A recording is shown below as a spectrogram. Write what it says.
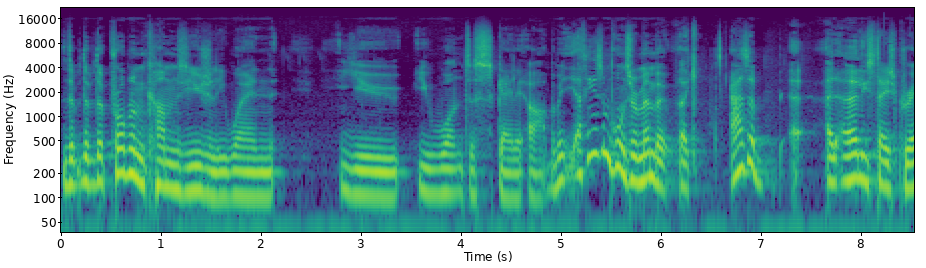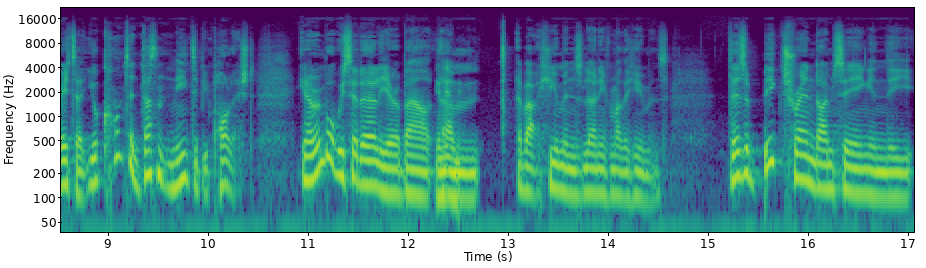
the, the, the problem comes usually when you you want to scale it up. I mean, I think it's important to remember, like as a an early stage creator, your content doesn't need to be polished. You know, remember what we said earlier about um, about humans learning from other humans. There's a big trend I'm seeing in the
